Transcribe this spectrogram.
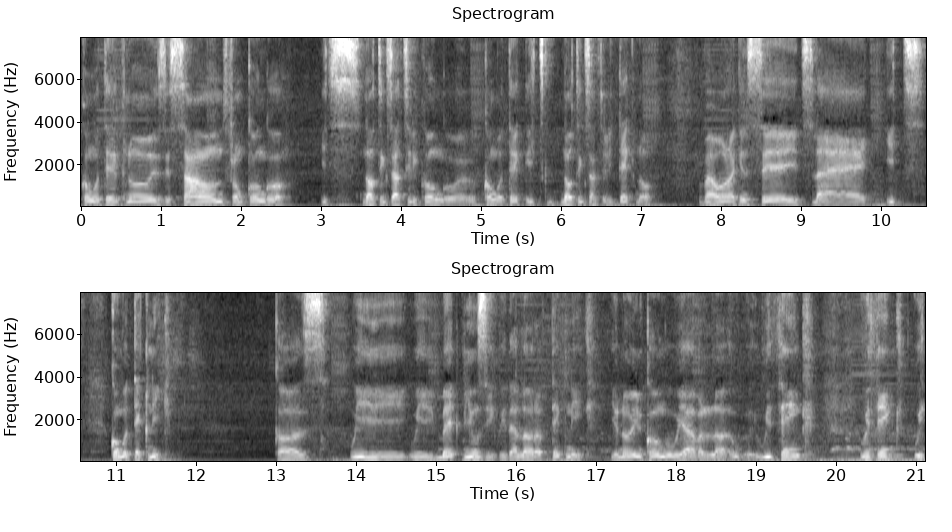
Congo Techno is a sound from Congo. It's not exactly Congo, Congo tech. It's not exactly techno, but all I can say it's like it's Congo technique. Cause we we make music with a lot of technique. You know, in Congo we have a lot. We think we think we,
